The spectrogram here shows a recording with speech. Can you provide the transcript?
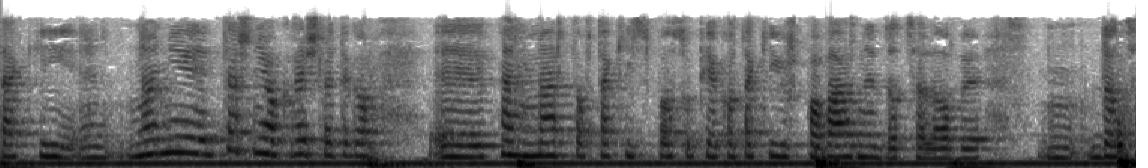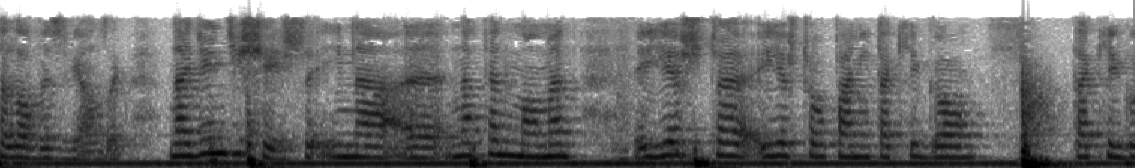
taki, no nie, też nie określę tego Pani Marto w taki sposób, jako taki już poważny, docelowy, mm, docelowy związek. Na dzień dzisiejszy i na, e, na ten moment jeszcze, jeszcze u Pani takiego, takiego,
